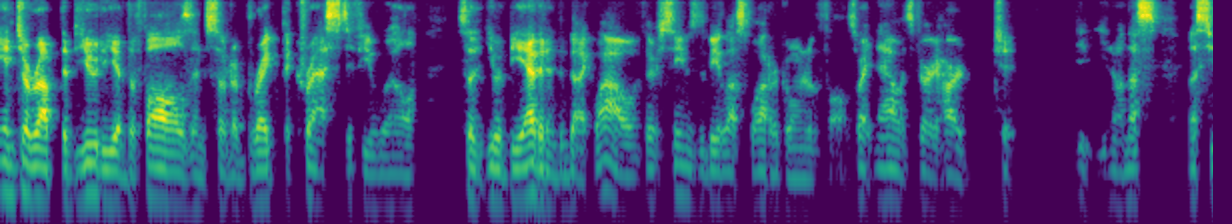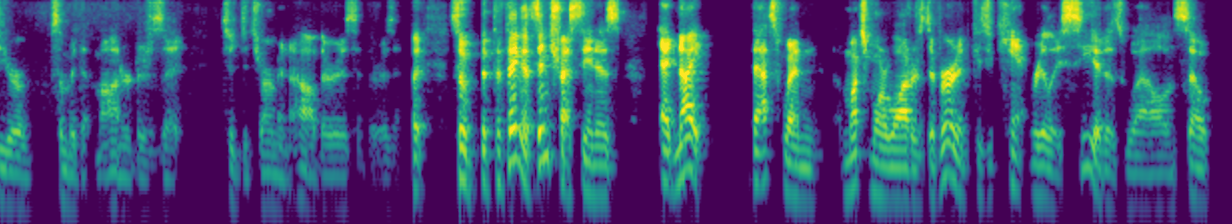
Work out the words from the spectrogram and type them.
interrupt the beauty of the falls and sort of break the crest, if you will, so that you would be evident to be like, wow, there seems to be less water going to the falls. Right now, it's very hard to, you know, unless unless you're somebody that monitors it to determine, oh, there is, there isn't. But so, but the thing that's interesting is at night, that's when much more water is diverted because you can't really see it as well. And so,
